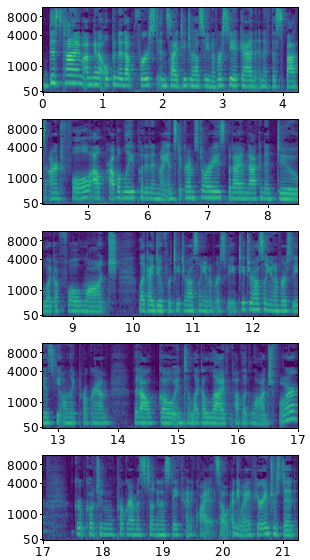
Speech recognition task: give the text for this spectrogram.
This time, I'm going to open it up first inside Teacher Hustle University again. And if the spots aren't full, I'll probably put it in my Instagram stories, but I am not going to do like a full launch like I do for Teacher Hustle University. Teacher Hustle University is the only program that I'll go into like a live public launch for. Group coaching program is still going to stay kind of quiet. So, anyway, if you're interested,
